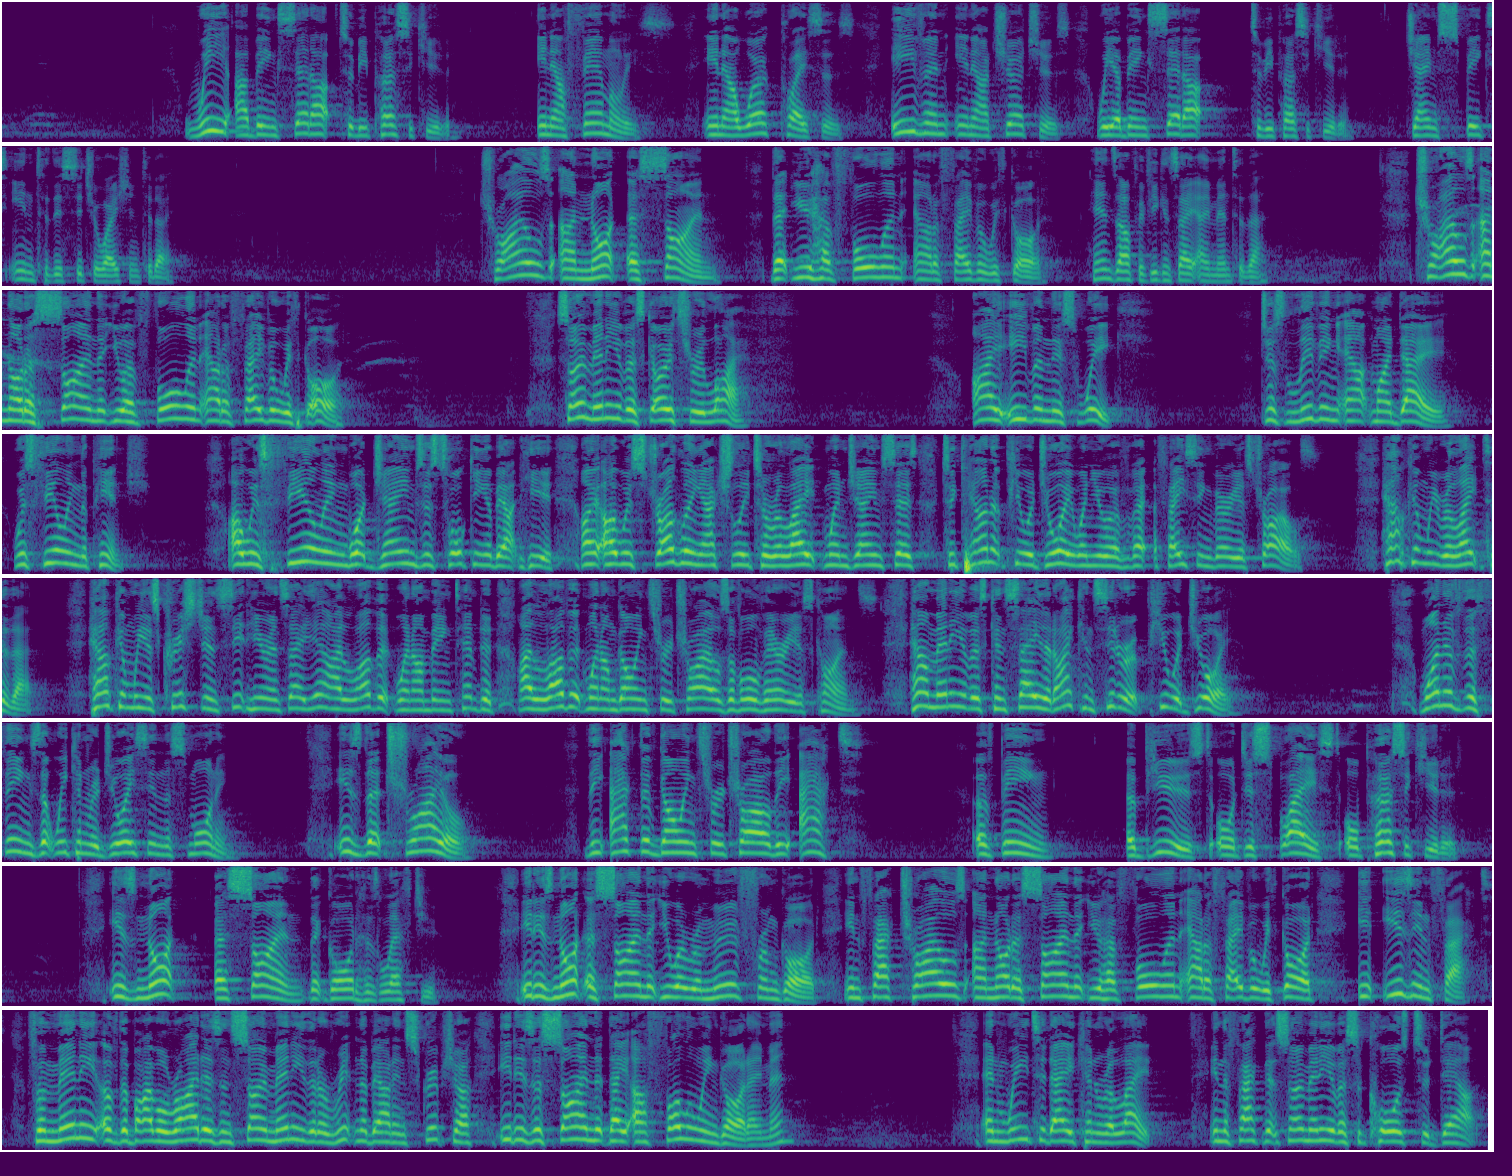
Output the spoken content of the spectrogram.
We are being set up to be persecuted in our families, in our workplaces, even in our churches. We are being set up to be persecuted. James speaks into this situation today. Trials are not a sign that you have fallen out of favor with God. Hands up if you can say amen to that. Trials are not a sign that you have fallen out of favor with God. So many of us go through life. I, even this week, just living out my day, was feeling the pinch. I was feeling what James is talking about here. I, I, was struggling actually to relate when James says to count it pure joy when you are facing various trials. How can we relate to that? How can we as Christians sit here and say, Yeah, I love it when I'm being tempted. I love it when I'm going through trials of all various kinds. How many of us can say that I consider it pure joy? One of the things that we can rejoice in this morning is that trial, the act of going through trial, the act of being abused or displaced or persecuted, is not a sign that God has left you. It is not a sign that you are removed from God. In fact, trials are not a sign that you have fallen out of favor with God. It is, in fact, for many of the Bible writers and so many that are written about in Scripture, it is a sign that they are following God. Amen? And we today can relate in the fact that so many of us are caused to doubt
